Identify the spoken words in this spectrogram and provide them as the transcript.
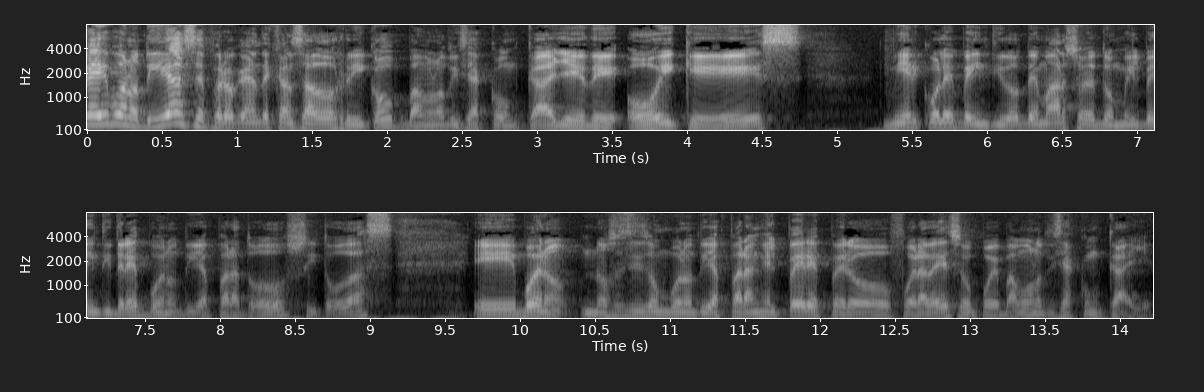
Ok, buenos días, espero que hayan descansado rico. Vamos a noticias con calle de hoy, que es miércoles 22 de marzo del 2023. Buenos días para todos y todas. Eh, bueno, no sé si son buenos días para Ángel Pérez, pero fuera de eso, pues vamos a noticias con calle.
